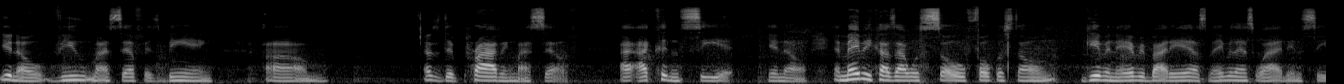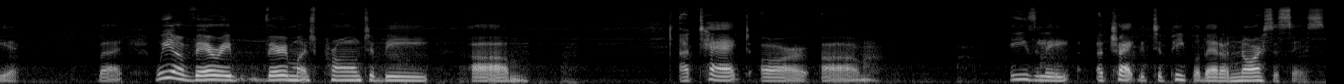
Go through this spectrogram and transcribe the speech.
you know, viewed myself as being, um, I was depriving myself. I, I couldn't see it, you know. And maybe because I was so focused on giving to everybody else, maybe that's why I didn't see it. But we are very, very much prone to be um, attacked or um, easily attracted to people that are narcissists.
